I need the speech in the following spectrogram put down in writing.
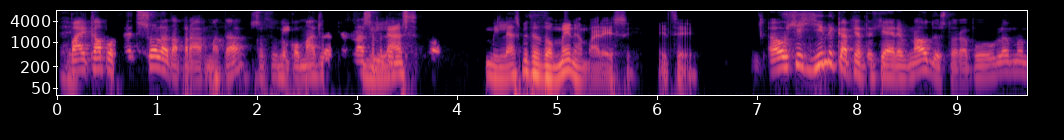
ε. πάει κάπως έτσι σε όλα τα πράγματα σε αυτό το κομμάτι. Δηλαδή, μιλάς, με μιλάς με δεδομένα, μου αρέσει. Έτσι. Όχι, έχει γίνει κάποια τέτοια έρευνα, όντως τώρα που λέμε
